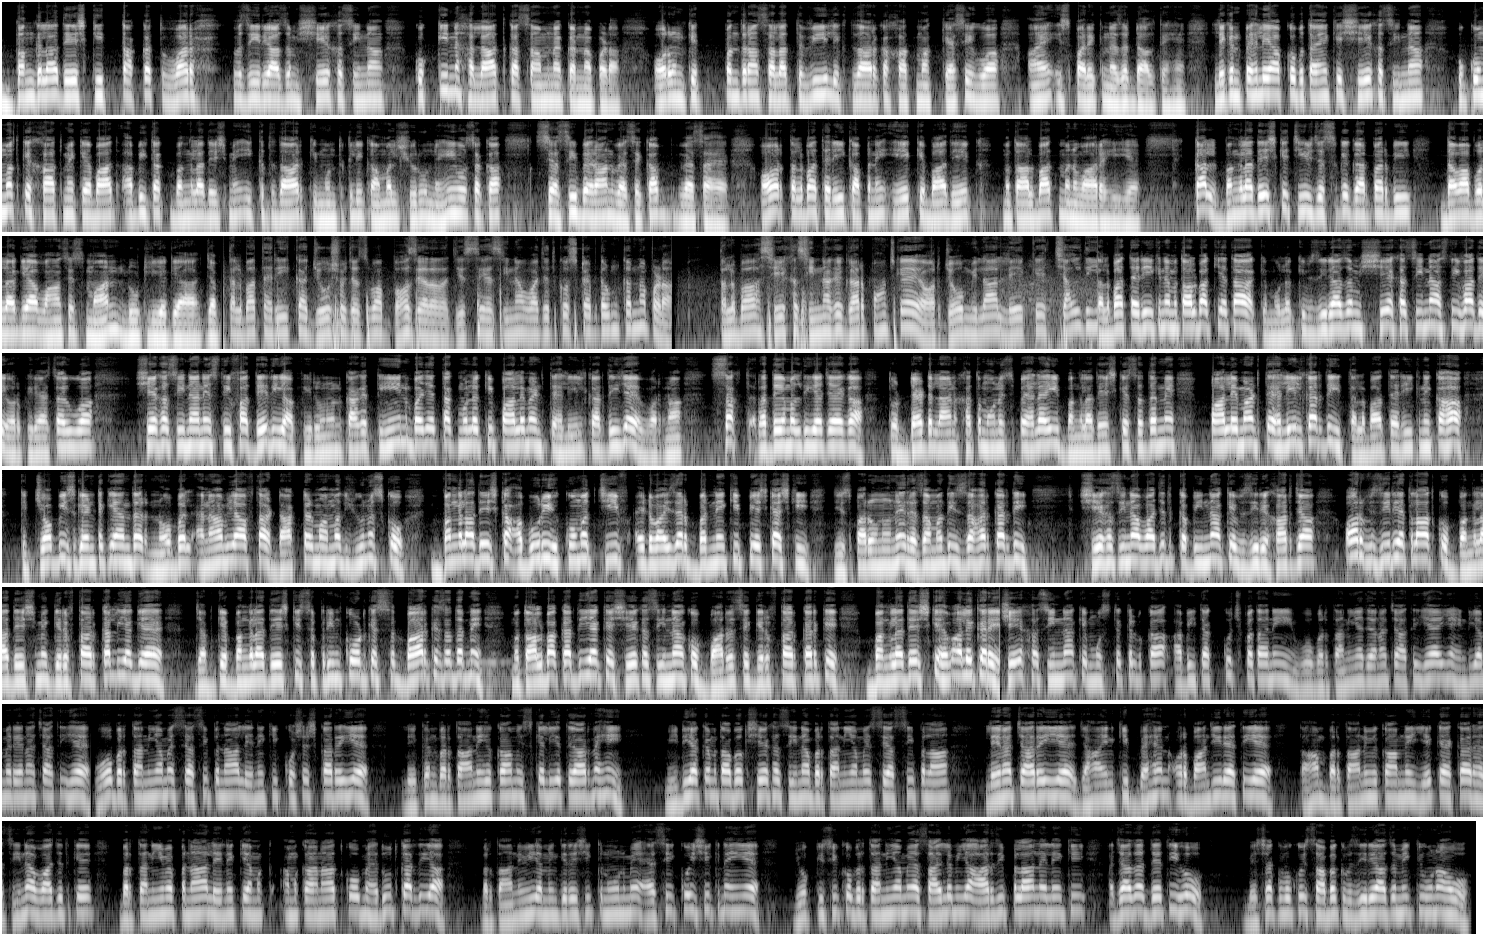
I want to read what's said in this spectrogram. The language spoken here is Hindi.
बांग्लादेश की ताकतवर वज़ीर अजम शेख हसीना को किन हालात का सामना करना पड़ा और उनके पंद्रह साल तवील इकतदार का खात्मा कैसे हुआ, आए इस पर एक नज़र डालते हैं। लेकिन पहले आपको बताएँ कि शेख हसीना हुकूमत के खात्मे के बाद अभी तक बांग्लादेश में इकतदार की मुंतकली का अमल शुरू नहीं हो सका। सियासी बहरान वैसे कब वैसा है? और तलबा तरीक अपने एक के बाद एक मुतालबात मनवा रही है। कल बांग्लादेश के चीफ जस्टिस के घर पर भी दवा बोला गया, वहाँ से सामान लूट लिया गया। जब तलबा तहरीक का जोश और जज्बा बहुत ज़्यादा था, जिससे हसीना वाजिद को स्टेप डाउन करना पड़ा। तलबा शेख हसीना के घर पहुँच गए और जो मिला लेके चल दी तलबा तहरीक ने मुतालबा किया था कि मुल्क की वजी शेख हसीना इस्तीफा दे और फिर ऐसा हुआ शेख हसीना ने इस्तीफा दे दिया, फिर उन्होंने कहा कि तीन बजे तक मुल्क की पार्लियामेंट तहलील कर दी जाए, वरना सख्त रद्दमल दिया जाएगा। तो डेड लाइन खत्म होने से पहले ही बांग्लादेश के सदर ने पार्लियामेंट तहलील कर दी। तलबा तहरीक ने कहा कि 24 घंटे के अंदर नोबल इनाम याफ्ता डॉक्टर मोहम्मद यूनुस को बांग्लादेश का अबूरी हुकूमत चीफ एडवाइजर बनने की पेशकश की, जिस पर उन्होंने रजामंदी ज़ाहिर कर दी। शेख हसीना वाजिद कबीना के वज़ीर खारजा और वज़ीर इतलात को बांग्लादेश में गिरफ़्तार कर लिया गया है, जबकि बांग्लादेश की सुप्रीम कोर्ट के बार के सदर ने मुतालबा कर दिया कि शेख हसीना को भारत से गिरफ़्तार करके बांग्लादेश के हवाले करे। शेख हसीना के मुस्तकिल का अभी तक कुछ पता नहीं, वो बरतानिया जाना चाहती है या इंडिया में रहना चाहती है? वो बरतानिया में सियासी पनाह लेने की कोशिश कर रही है, लेकिन बरतानी हुकाम इसके लिए तैयार नहीं। मीडिया के मुताबिक शेख हसीना बरतानिया में सियासी पनाह लेना चाह रही है, जहाँ इनकी बहन और बांजी रहती है। तहम बरतानवी काम ने यह कहकर हसीना वाजिद के बरतानिया में पनाह लेने के अमकान को महदूद कर दिया। बरतानवी इमिग्रेशन कानून में ऐसी कोई शिक नहीं है, जो किसी को बरतानिया में असाइलम या आर्जी पनाह लेने की इजाज़त देती हो। बेशक वो कोई सबक वज़ीर अजम ही क्यों ना हो।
